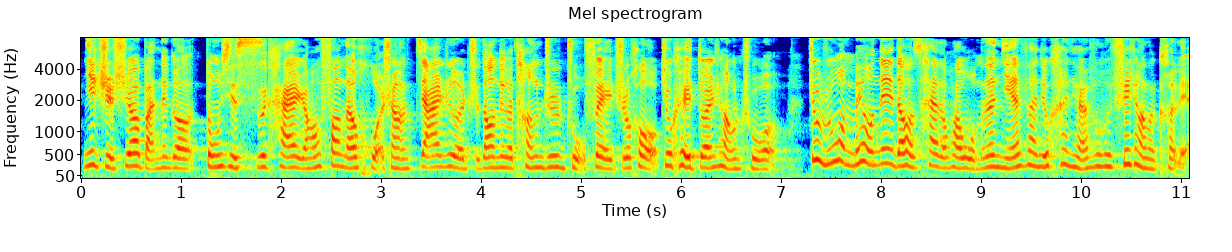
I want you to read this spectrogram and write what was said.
你只需要把那个东西撕开，然后放在火上加热，直到那个汤汁煮沸之后就可以端上桌。就如果没有那道菜的话，我们的年夜饭就看起来会非常的可怜。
